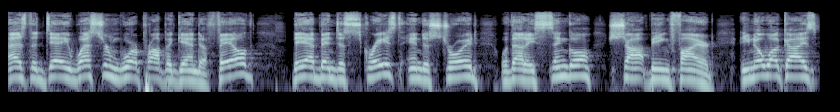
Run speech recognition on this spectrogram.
as the day Western war propaganda failed. They have been disgraced and destroyed without a single shot being fired. And you know what, guys?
